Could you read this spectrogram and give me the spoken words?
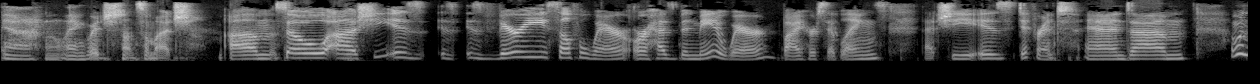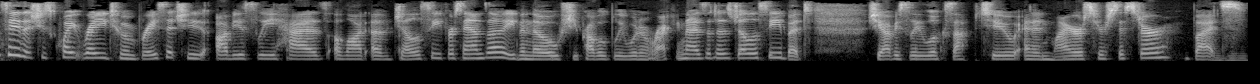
Yeah, well, language, not so much. Um, so uh, she is is is very self aware, or has been made aware by her siblings that she is different, and um, I wouldn't say that she's quite ready to embrace it. She obviously has a lot of jealousy for Sansa, even though she probably wouldn't recognize it as jealousy. But she obviously looks up to and admires her sister, but Mhm.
